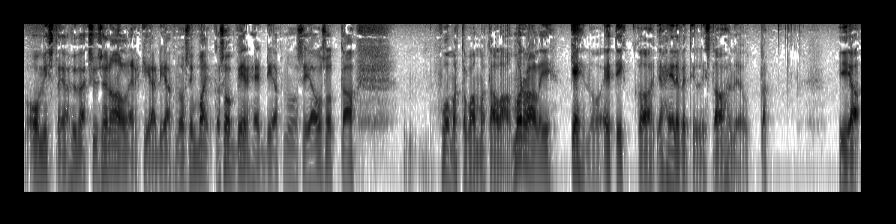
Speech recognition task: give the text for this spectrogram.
omistaja hyväksyy sen allergiadiagnoosin, vaikka se on virhediagnoosi ja osoittaa huomattavan matalaa moraalia, kehnoa etikkaa ja helvetillistä ahneutta. Ja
